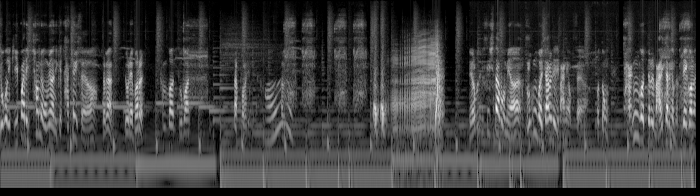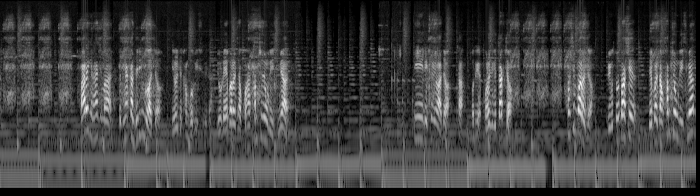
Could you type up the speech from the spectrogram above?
요거 이렇게 이빨이 처음에 오면 이렇게 닫혀 있어요. 그러면 요 레버를 한 번, 두 번 딱 벌어줍니다. 어우, 여러분들이 쓰시다 보면 굵은 걸 자를 일이 많이 없어요. 보통 작은 것들을 많이 자르게 합니다. 근데 이거는 빠르긴 하지만 좀 약간 느린 것 같죠? 이럴 때 방법이 있습니다. 이 레버를 잡고 한 3초 정도 있으면 삐리 클링하죠? 자, 어떻게 벌어지기 작죠? 훨씬 빠르죠? 그리고 또 다시 레버를 잡고 3초 정도 있으면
